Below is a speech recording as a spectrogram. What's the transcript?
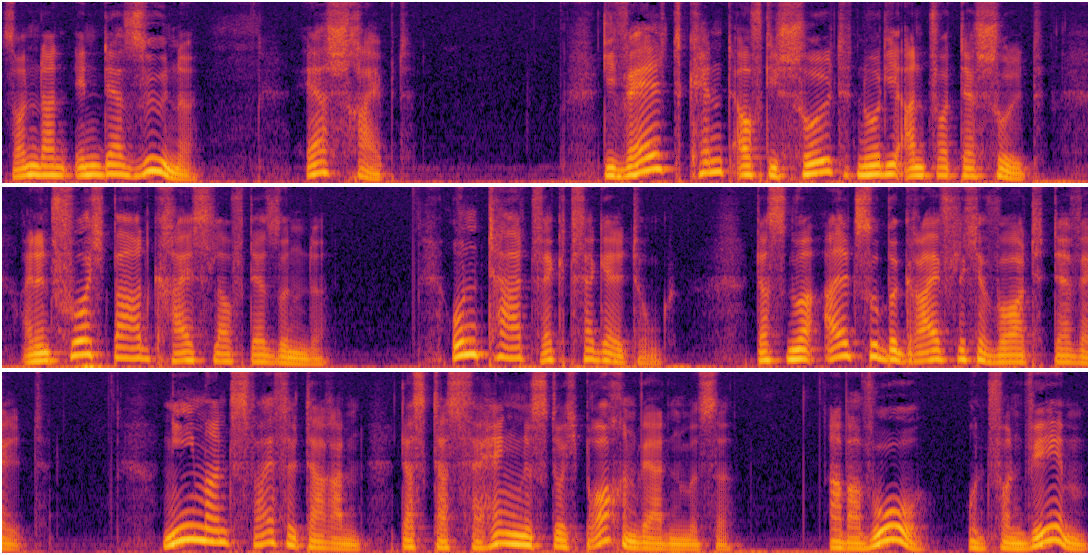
sondern in der Sühne. Er schreibt Die Welt kennt auf die Schuld nur die Antwort der Schuld, einen furchtbaren Kreislauf der Sünde. Untat weckt Vergeltung, das nur allzu begreifliche Wort der Welt. Niemand zweifelt daran, dass das Verhängnis durchbrochen werden müsse. Aber wo und von wem?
